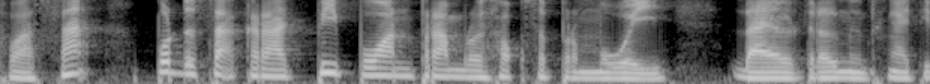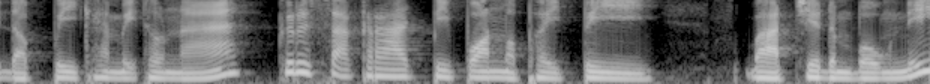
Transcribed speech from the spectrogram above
ត្វាស័កពុទ្ធសករាជ2566ដែលត្រូវនឹងថ្ងៃទី12ខែមិថុនាគ្រិស្តសករាជ2022បាទជាដំបូងនេះ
